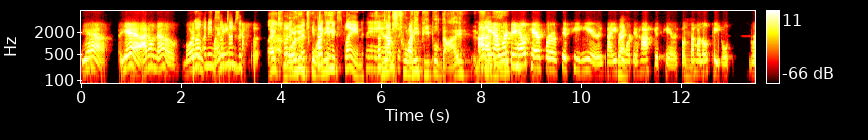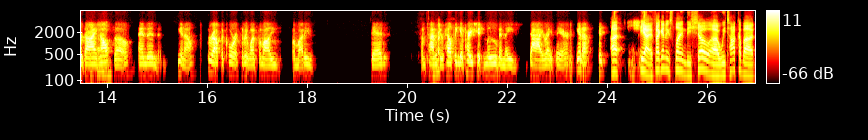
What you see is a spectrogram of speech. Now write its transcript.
Yeah, yeah. I don't know. More well than i mean 20? sometimes the, i just want More to than if, if i can explain Damn. You sometimes watched the 20 people die? in I mean, I worked in healthcare for 15 years, and I used Right. to work in hospice care. So Mhm. some of those people were dying Wow. also. And then, you know, throughout the course, every once in a while, you, somebody's dead. Sometimes Right. you're helping a patient move and they die right there. You know, it's Uh, yeah, if I can explain the show, uh, we talk about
